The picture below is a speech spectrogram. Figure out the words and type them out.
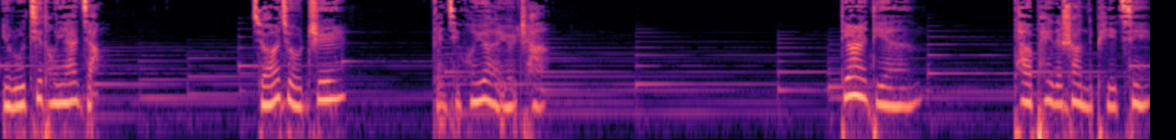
也如鸡同鸭讲。久而久之，感情会越来越差。第二点，他要配得上你的脾气。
